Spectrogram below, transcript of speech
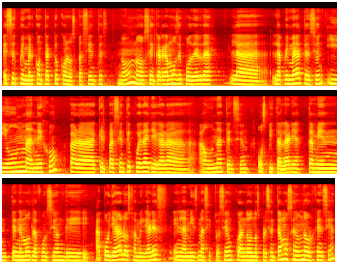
es el primer contacto con los pacientes, ¿no? Nos encargamos de poder dar la, primera atención y un manejo para que el paciente pueda llegar a, una atención hospitalaria. También tenemos la función de apoyar a los familiares en la misma situación. Cuando nos presentamos en una urgencia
